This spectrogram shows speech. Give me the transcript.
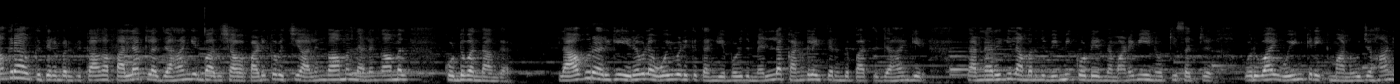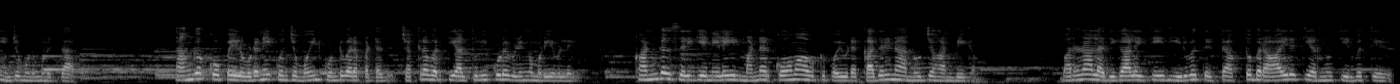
ஆக்ராவுக்கு திரும்புறதுக்காக பல்லக்கில் ஜஹாங்கீர் பாதுஷாவை படுக்க வச்சு அலுங்காமல் நலுங்காமல் கொண்டு வந்தாங்க. லாகூர் அருகே இரவில் ஓய்வெடுக்க தங்கிய பொழுது மெல்ல கண்களை திறந்து பார்த்த ஜஹாங்கீர் தன் அருகில் அமர்ந்து விம்மிக் கொண்டிருந்த மனைவியை நோக்கி சற்று ஒருவாய் ஒயின் கிடைக்குமா நூர்ஜஹான் என்று முணுமுணுத்தார். தங்கக் கோப்பையில் உடனே கொஞ்சம் ஒயின் கொண்டு வரப்பட்டது. சக்கரவர்த்தியால் துளி கூட விழுங்க முடியவில்லை. கண்கள் செருகிய நிலையில் மன்னர் கோமாவுக்கு போய்விட கதறினார் நூர்ஜஹான் பேகம் மறுநாள் அதிகாலை தேதி இருபத்தெட்டு அக்டோபர் ஆயிரத்தி இரநூத்தி இருபத்தேழு.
